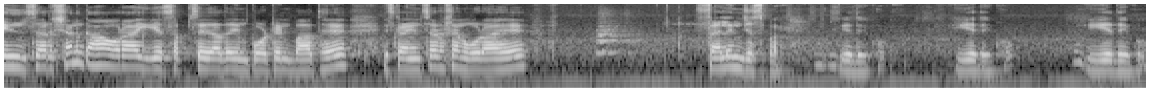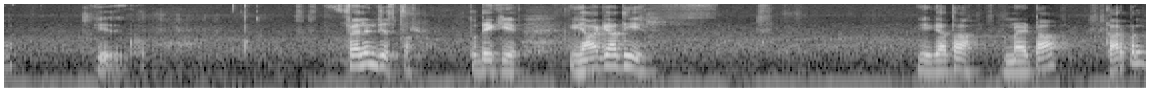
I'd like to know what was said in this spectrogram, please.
इंसर्शन कहाँ हो रहा है, ये सबसे ज़्यादा इम्पोर्टेंट बात है। इसका इंसर्शन हो रहा है फैलेंजस पर। ये देखो ये देखो ये देखो ये देखो। फैलेंजिस पर। तो देखिए, यहाँ क्या थी? ये क्या था? मेटा कार्पल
